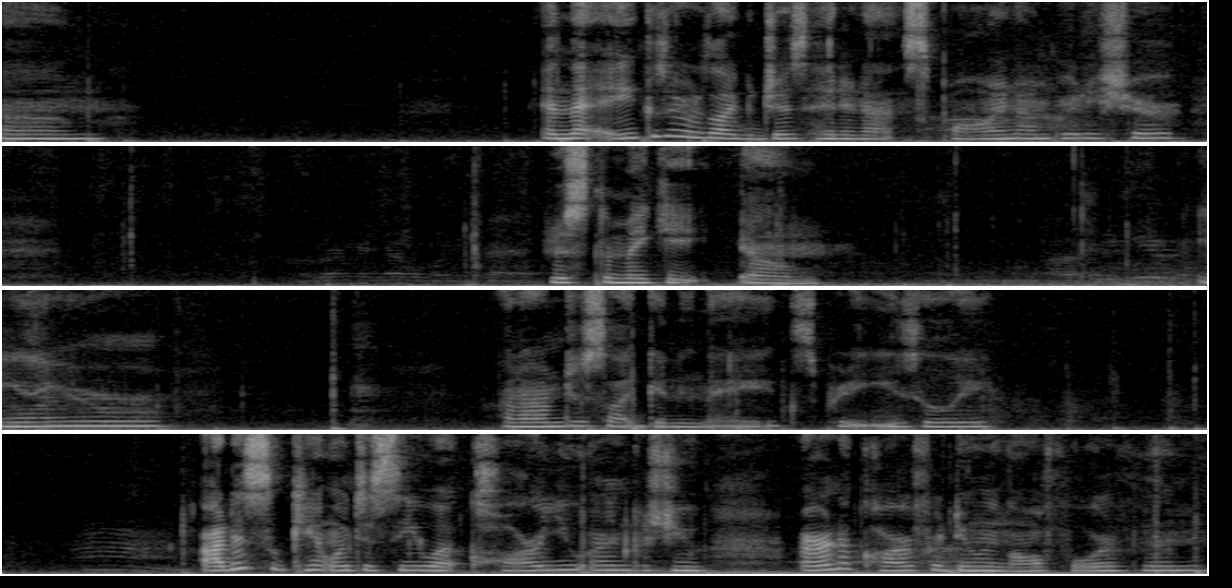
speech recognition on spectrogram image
Um, and the eggs are like just hidden at spawn, I'm pretty sure. Just to make it um easier. And I'm just like getting the eggs pretty easily. I just can't wait to see what car you earn because you earn a car for doing all four of them.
